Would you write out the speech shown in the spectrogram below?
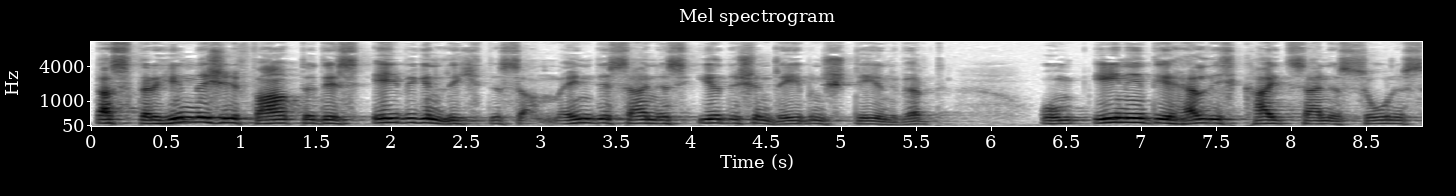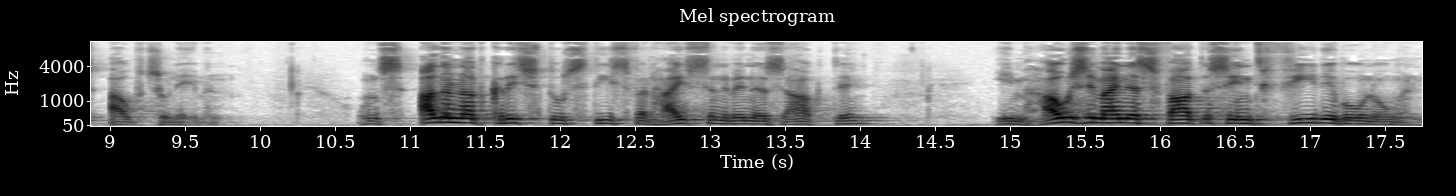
dass der himmlische Vater des ewigen Lichtes am Ende seines irdischen Lebens stehen wird, um ihn in die Herrlichkeit seines Sohnes aufzunehmen. Uns allen hat Christus dies verheißen, wenn er sagte, im Hause meines Vaters sind viele Wohnungen.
